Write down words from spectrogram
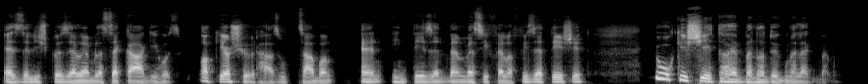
Ezzel is közelebb leszek Ágihoz, aki a Sörház utcában, N intézetben veszi fel a fizetését, jó kis séta ebben a dögmelegben.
